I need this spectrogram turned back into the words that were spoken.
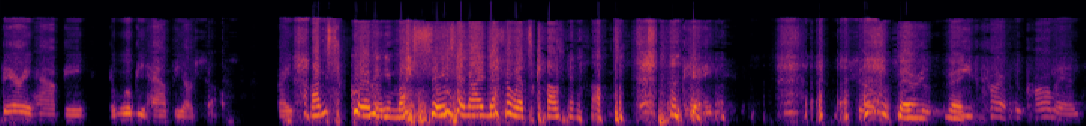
very happy, and we'll be happy ourselves. Right? I'm squirming in my seat, and I know what's coming up. okay. So, very, so very. these kinds of comments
